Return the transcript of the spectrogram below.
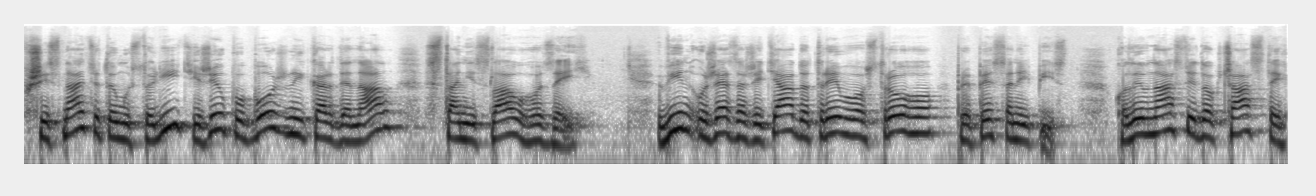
В XVI столітті жив побожний кардинал Станіслав Гозей. Він уже за життя дотримував строго приписаний піст. Коли внаслідок частих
